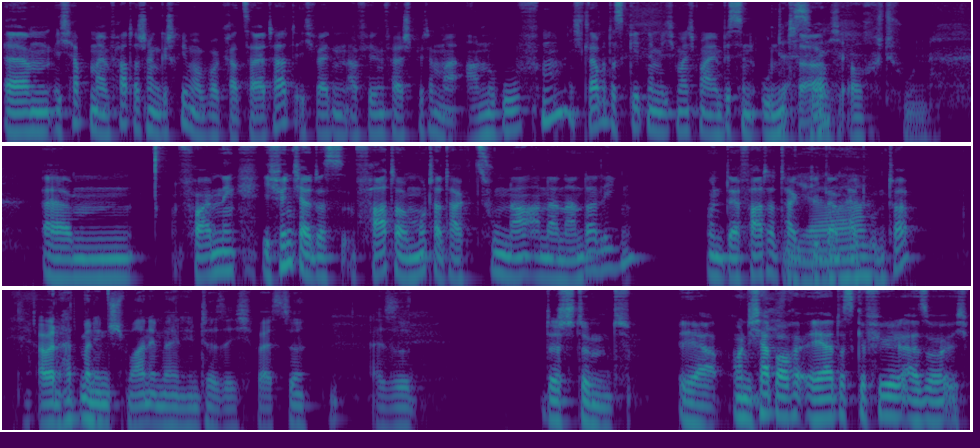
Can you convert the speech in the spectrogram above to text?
Ähm, ich habe meinem Vater schon geschrieben, ob er gerade Zeit hat. Ich werde ihn auf jeden Fall später mal anrufen. Ich glaube, das geht nämlich manchmal ein bisschen unter. Das werde ich auch tun. Ähm, vor allem, ich finde ja, dass Vater- und Muttertag zu nah aneinander liegen. Und der Vatertag ja. geht dann halt unter. Aber dann hat man den Schmarrn immerhin hinter sich, weißt du? Also. Das stimmt. Ja, und ich habe auch eher das Gefühl, also ich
